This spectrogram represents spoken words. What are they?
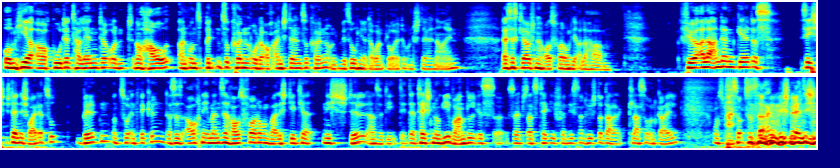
um hier auch gute Talente und Know-how an uns binden zu können oder auch einstellen zu können. Und wir suchen ja dauernd Leute und stellen ein. Das ist, glaube ich, eine Herausforderung, die alle haben. Für alle anderen gilt es, sich ständig weiterzubilden bilden und zu entwickeln. Das ist auch eine immense Herausforderung, weil es steht ja nicht still. Also die, der Technologiewandel ist, äh, selbst als Techie finde ich es natürlich total klasse und geil, um es mal so zu sagen, wie schnell sich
